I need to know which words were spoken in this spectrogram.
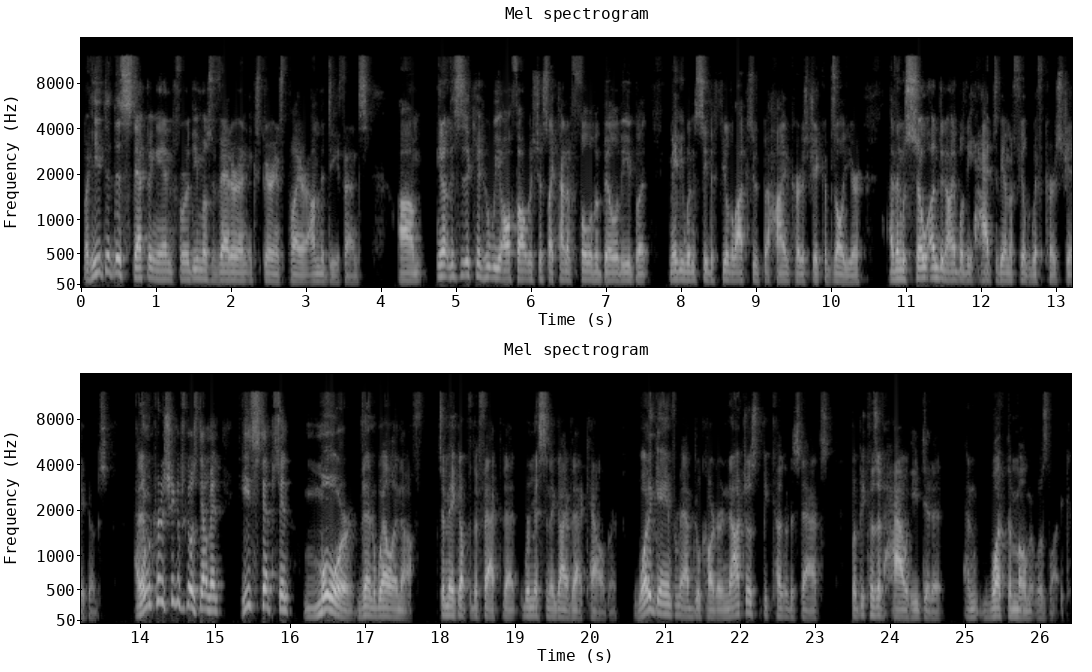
but he did this stepping in for the most veteran, experienced player on the defense. Um, you know, this is a kid who we all thought was just like kind of full of ability, but maybe wouldn't see the field a lot because he was behind Curtis Jacobs all year, and then was so undeniable that he had to be on the field with Curtis Jacobs. And then when Curtis Jacobs goes down, man, he steps in more than well enough to make up for the fact that we're missing a guy of that caliber. What a game from Abdul Carter, not just because of the stats, but because of how he did it and what the moment was like.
